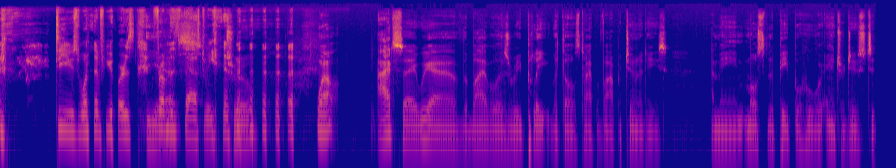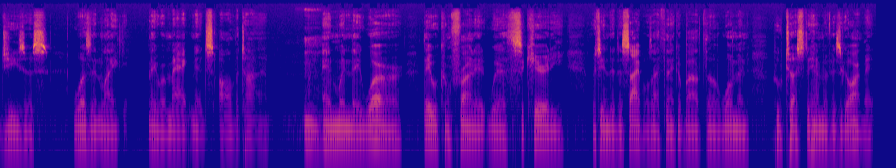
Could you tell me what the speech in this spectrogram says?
to use one of yours from this past weekend. True. well, I'd say we have the Bible is replete with those type of opportunities. I mean, most of the people who were introduced to Jesus wasn't like they were magnets all the time. Mm. And when they were, they were confronted with security, which in the disciples, I think about the woman who touched the hem of his garment,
